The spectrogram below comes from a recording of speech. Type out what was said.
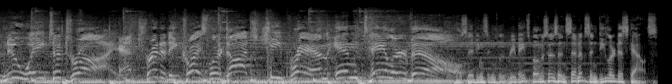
a new way to drive at Trinity Chrysler Dodge Jeep Ram in Taylorville. Savings include rebates, bonuses, incentives, and dealer discounts.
